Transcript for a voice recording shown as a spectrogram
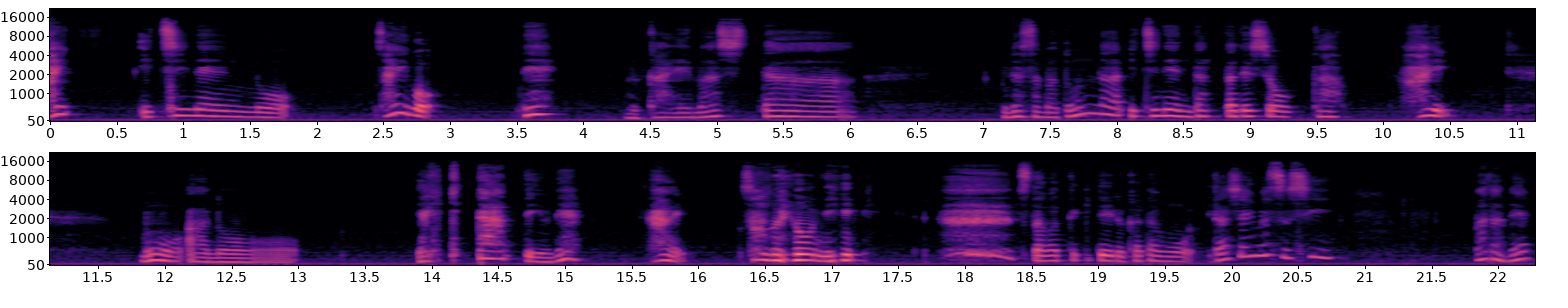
はい1年の最後ね迎えました。皆様どんな1年だったでしょうか？はい。もうあのやりきったっていうね。はい。そのように 伝わってきている方もいらっしゃいますしまだね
